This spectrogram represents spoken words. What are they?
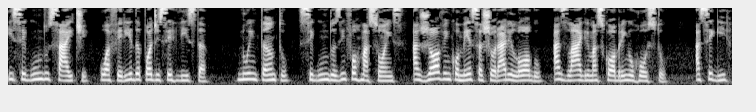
e segundo o site, ou a ferida pode ser vista. No entanto, segundo as informações, a jovem começa a chorar e logo, as lágrimas cobrem o rosto. A seguir,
